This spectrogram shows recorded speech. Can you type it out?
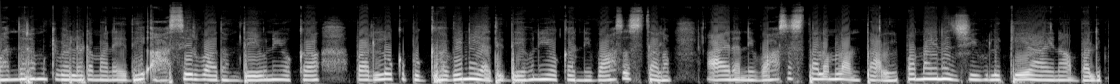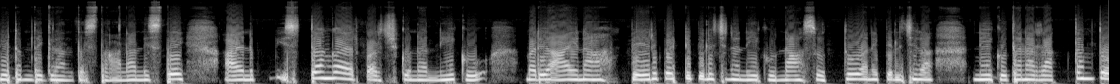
మందిరంకి వెళ్ళడం అనేది ఆశీర్వాదం. దేవుని యొక్క పరలోకపు గవిని అది. దేవుని యొక్క నివాస స్థలం. ఆయన నివాస స్థలంలో అంత అల్పమైన జీవులకే ఆయన బలిపీఠం పాదం దగ్గర అంత స్థానాన్ని ఇస్తే ఆయన ఇష్టంగా ఏర్పరచుకున్న నీకు మరి ఆయన పేరు పెట్టి పిలిచిన నీకు నా సొత్తు అని పిలిచిన నీకు తన రక్తంతో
